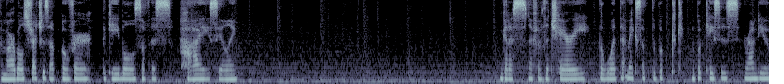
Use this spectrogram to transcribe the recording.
The marble stretches up over the gables of this high ceiling. Get a sniff of the cherry, the wood that makes up the book the bookcases around you.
